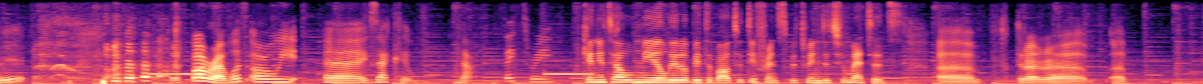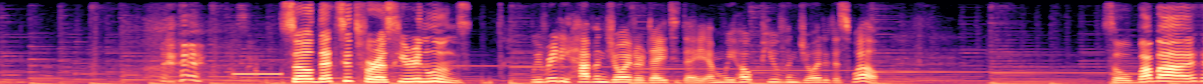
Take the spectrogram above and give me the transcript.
Barbara, what are we uh, exactly? No, take three. Can you tell me a little bit about the difference between the two methods? Um, there are uh, uh, So that's it for us here in Lund. We really have enjoyed our day today, and we hope you've enjoyed it as well. So bye bye.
